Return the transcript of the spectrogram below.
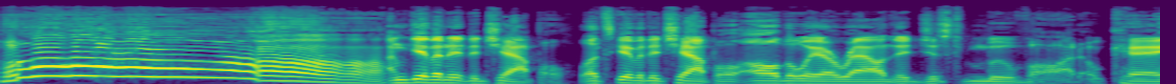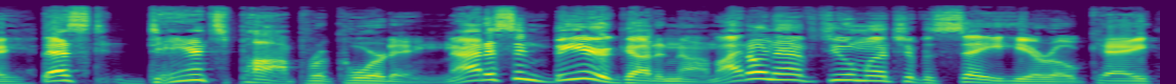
I'm giving it to Chappell. Let's give it to Chappell all the way around and just move on, okay? Best dance pop recording. Madison Beer got a nom. I don't have too much of a say here, okay?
